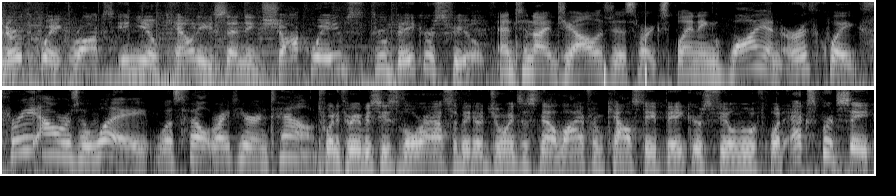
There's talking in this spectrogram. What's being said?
An earthquake rocks Inyo County, sending shockwaves through Bakersfield. And tonight, geologists are explaining why an earthquake three hours away was felt right here in town. 23 ABC's Laura Acevedo joins us now live from Cal State Bakersfield with what experts say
